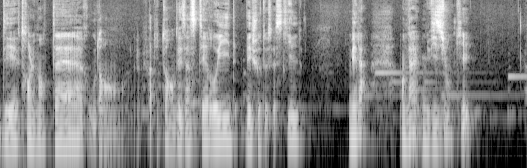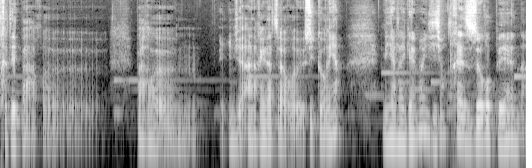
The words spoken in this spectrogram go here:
des, tremblements de terre, ou dans la plupart du temps des astéroïdes, des choses de ce style. Mais là, on a une vision qui est traitée par, euh, par un réalisateur euh, sud-coréen, mais il y a également une vision très européenne.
